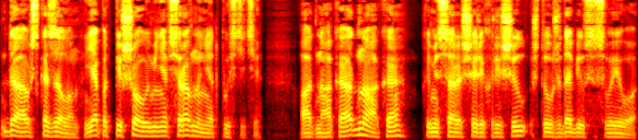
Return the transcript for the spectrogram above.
«Да уж», — сказал он, — «я подпишу, а вы меня все равно не отпустите». «Однако, однако», — комиссар Шерих решил, что уже добился своего.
